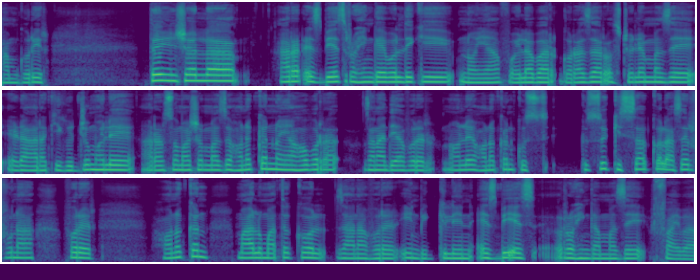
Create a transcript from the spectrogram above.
হামগরির তো ইনশাল্লাহ আর আর এস বি এস রোহিঙ্গাই বল দেখি নয়া পয়লাবার গরাজার অস্ট্রেলিয়ার মাঝে এরা আর কি গুজম হলে আর আর সমাজের মাঝে হনকান নয়া খবর জানা দিয়া ফরের নহলে হনকান কিছু কিসা কল আসার ফোনা ফরের হনকান মালুমাত কল জানা ফরের ইন বিগলিন এস বি এস রোহিঙ্গার মাঝে ফাইবা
